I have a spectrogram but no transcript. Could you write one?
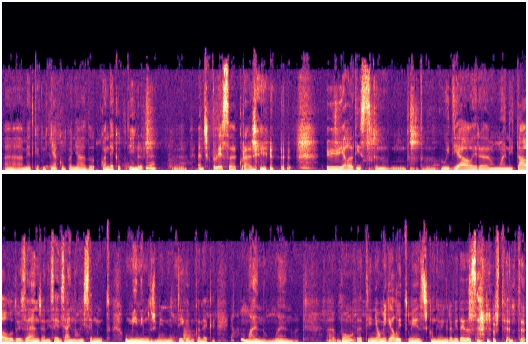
à médica que me tinha acompanhado quando é que eu podia engravidar, eh, antes que perdesse a coragem. E ela disse que pronto, o ideal era um ano e tal, ou dois anos, já nem sei. Disse, ai não, isso é muito o mínimo dos mínimos. Diga-me quando é que. Ela, um ano, um ano. Ah, bom, tinha o Miguel oito meses quando eu engravidei da Sara, portanto.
